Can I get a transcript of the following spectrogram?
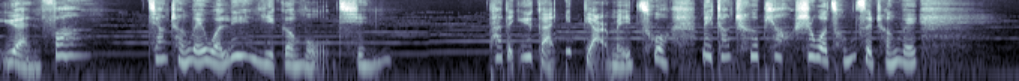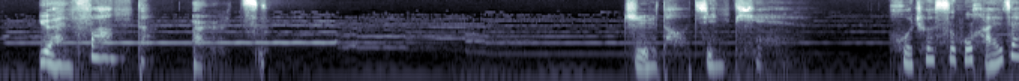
远方将成为我另一个母亲。他的预感一点没错，那张车票使我从此成为远方的儿子。直到今天，火车似乎还在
